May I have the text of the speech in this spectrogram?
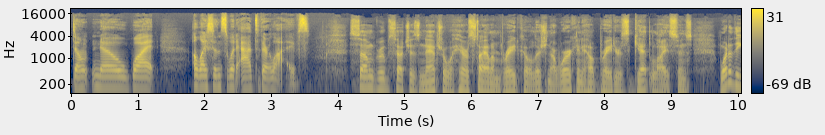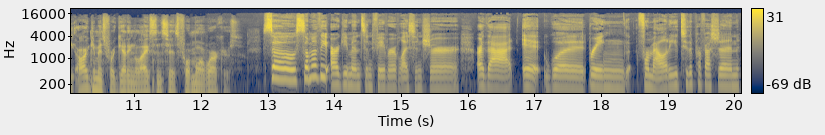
don't know what a license would add to their lives. Some groups, such as Natural Hairstyle and Braid Coalition, are working to help braiders get licensed. What are the arguments for getting licenses for more workers? So, some of the arguments in favor of licensure are that it would bring formality to the profession.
